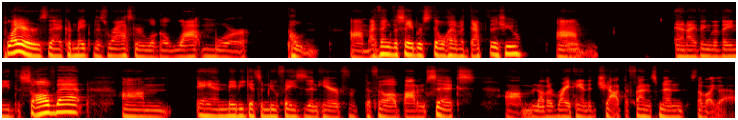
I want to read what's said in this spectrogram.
players that could make this roster look a lot more potent. Um, I think the Sabres still have a depth issue. Mm-hmm. Um, and I think that they need to solve that. Um, and maybe get some new faces in here for, to fill out bottom six. Um, another right-handed shot defenseman, stuff like that.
